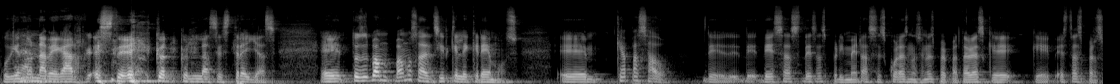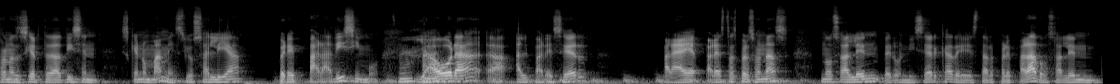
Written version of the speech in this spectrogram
Pudiendo navegar este, con, las estrellas. Eh, entonces vamos a decir que le creemos. ¿Qué ha pasado? De, esas, de esas primeras escuelas nacionales preparatorias que, que, estas personas de cierta edad dicen, es que no mames, yo salía preparadísimo. Y ahora, al parecer, para, para, estas personas no salen, pero ni cerca de estar preparados, salen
